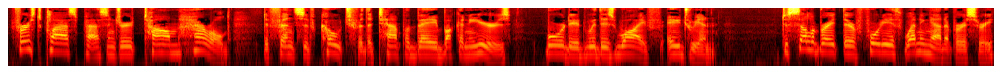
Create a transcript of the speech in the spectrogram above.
First class passenger Tom Harold, defensive coach for the Tampa Bay Buccaneers, boarded with his wife, Adrian. To celebrate their 40th wedding anniversary,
